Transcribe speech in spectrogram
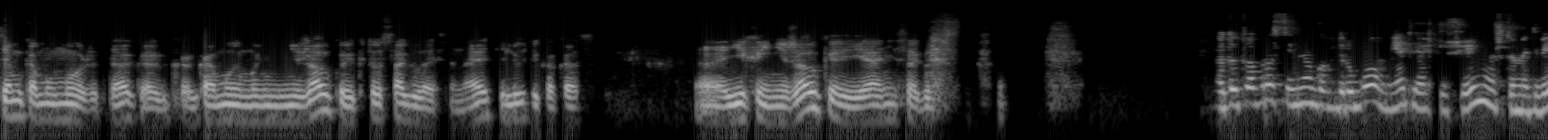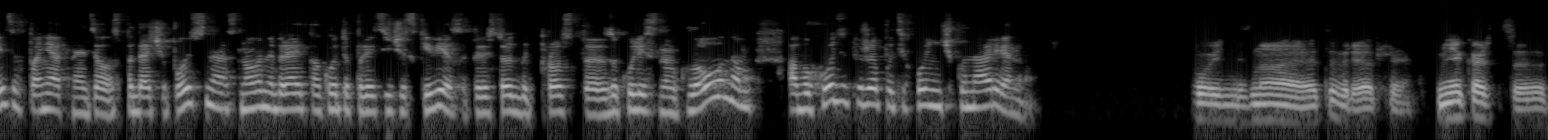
тем, кому может, да, кому ему не жалко и кто согласен. А эти люди как раз э, их и не жалко, и они согласны. Но тут вопрос немного в другом. Нет ли ощущения, что Медведев, понятное дело, с подачи Путина снова набирает какой-то политический вес и перестает быть просто закулисным клоуном, а выходит уже потихонечку на арену? Ой, не знаю, это вряд ли. Мне кажется,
